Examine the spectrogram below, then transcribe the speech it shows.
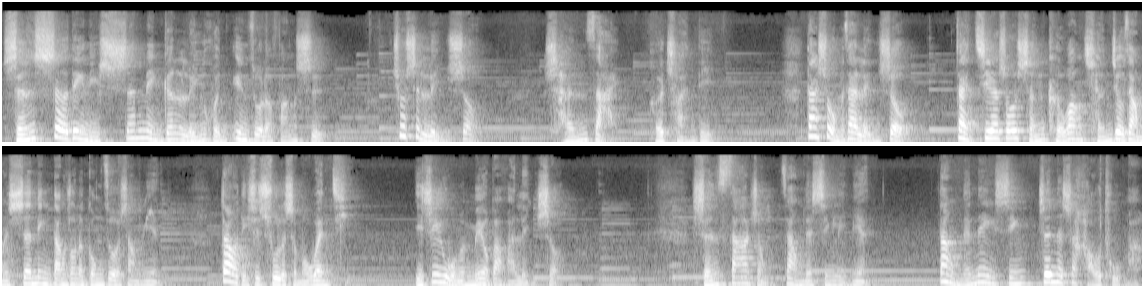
神设定你生命跟灵魂运作的方式，就是领受、承载和传递。但是我们在领受、在接收神渴望成就在我们生命当中的工作上面，到底是出了什么问题，以至于我们没有办法领受？神撒种在我们的心里面，但我们的内心真的是好土吗？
